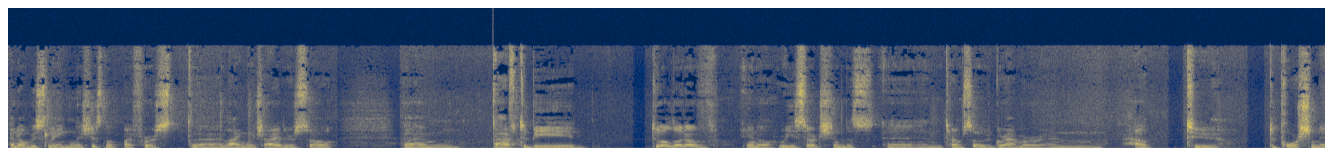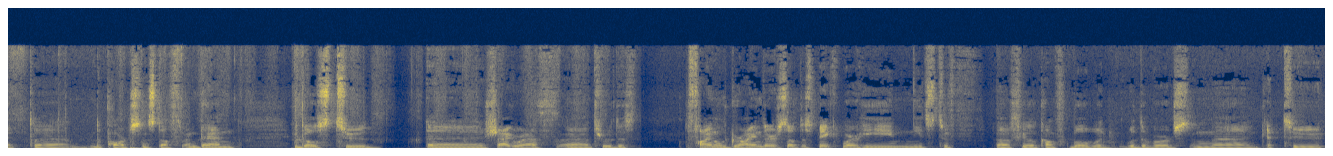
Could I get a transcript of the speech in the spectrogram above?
and obviously, English is not my first uh, language either, so um, I have to be do a lot of you know research in this in terms of grammar and how to to portion it, uh, the parts and stuff, and then it goes to uh, Shagrath uh, through the final grinder, so to speak, where he needs to uh, feel comfortable with, with the words and uh, get to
